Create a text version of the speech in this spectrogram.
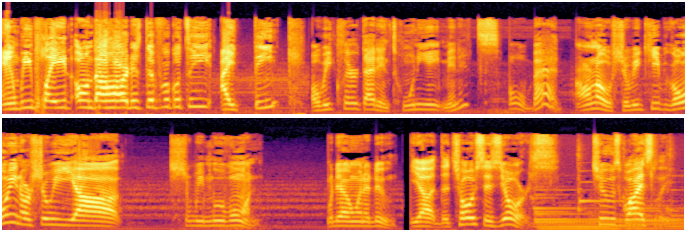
And we played on the hardest difficulty, I think. Oh, we cleared that in 28 minutes? Oh, bad. I don't know. Should we keep going or should we, uh, should we move on? What do y'all wanna do? Yeah, the choice is yours. Choose wisely.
